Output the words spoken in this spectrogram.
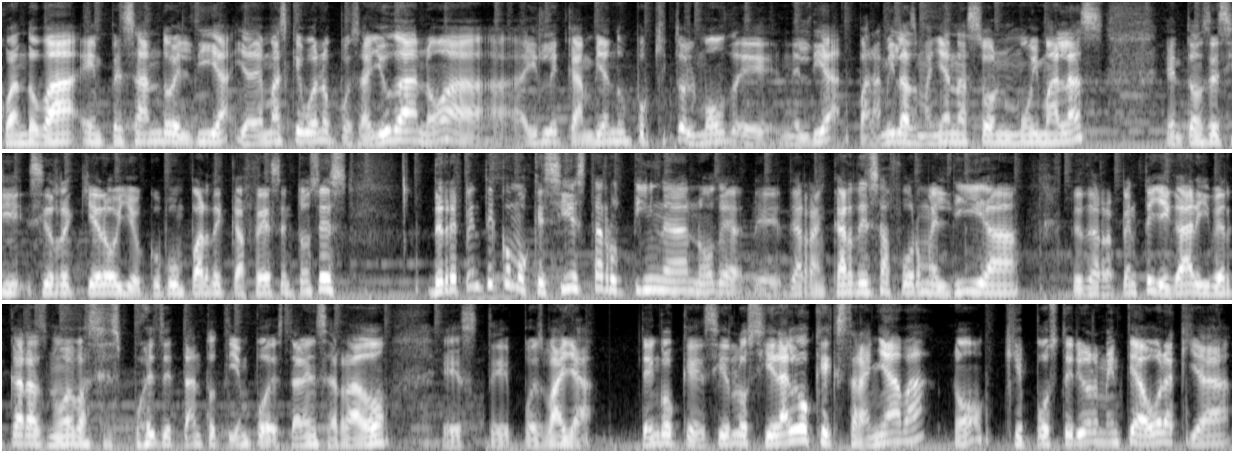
cuando va empezando el día y además que bueno pues ayuda no a, irle cambiando un poquito el modo eh, en el día para mí las mañanas son muy malas entonces sí sí requiero y ocupo un par de cafés entonces de repente como que sí esta rutina, ¿no? De, arrancar de esa forma el día, de de repente llegar y ver caras nuevas después de tanto tiempo de estar encerrado, este, pues vaya, tengo que decirlo, si era algo que extrañaba, ¿no? Que posteriormente ahora que ya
